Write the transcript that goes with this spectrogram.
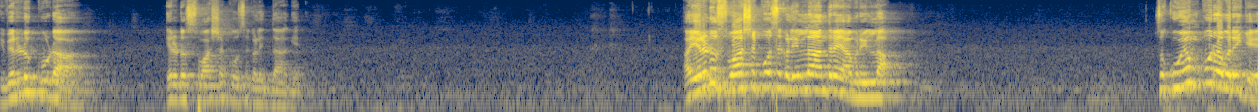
ಇವೆರಡೂ ಕೂಡ ಎರಡು ಶ್ವಾಸಕೋಶಗಳಿದ್ದ ಹಾಗೆ ಆ ಎರಡು ಶ್ವಾಸಕೋಶಗಳಿಲ್ಲ ಅಂದರೆ ಅವರಿಲ್ಲ. ಸೊ ಕುವೆಂಪುರವರಿಗೆ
